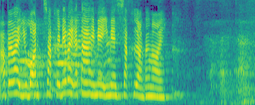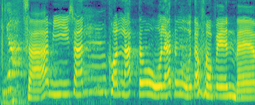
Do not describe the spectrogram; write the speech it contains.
เอาไปไว้อยู่บอนซักเคยได้ไว้กระตายให้แม่อีเมสิซักเครื่องตั้งหน่อยเนี่ยสามีฉันคนรักตู้และตู้ต้องมาเป็นแบบ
